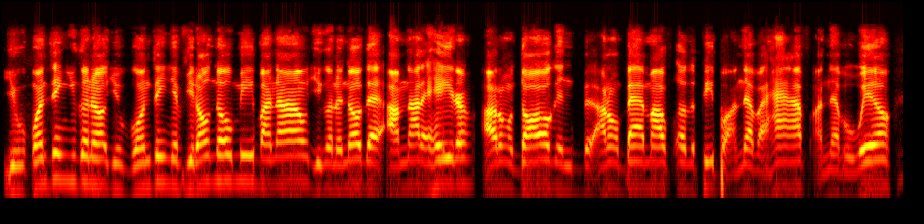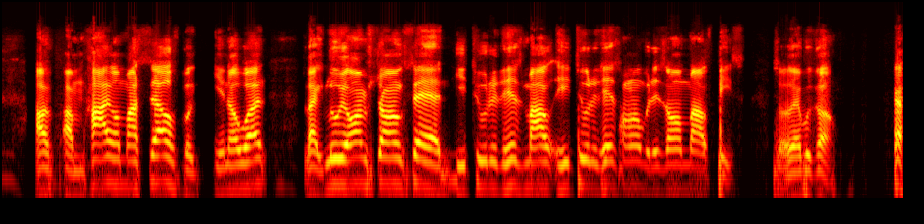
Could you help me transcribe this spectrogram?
You one thing you're gonna you one thing if you don't know me by now, you're gonna know that I'm not a hater. I don't dog and I don't badmouth other people. I never have. I never will. I, I'm high on myself, but you know what? Like Louis Armstrong said, he tooted his mouth. He tooted his horn with his own mouthpiece. So there we go.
